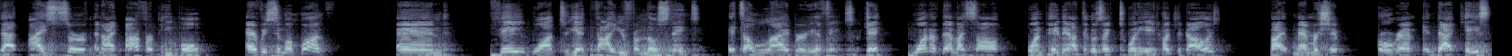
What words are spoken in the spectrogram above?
that I serve and I offer people every single month, and they want to get value from those things. It's a library of things. Okay. One of them I saw one payment, I think it was like $2,800. My membership program in that case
